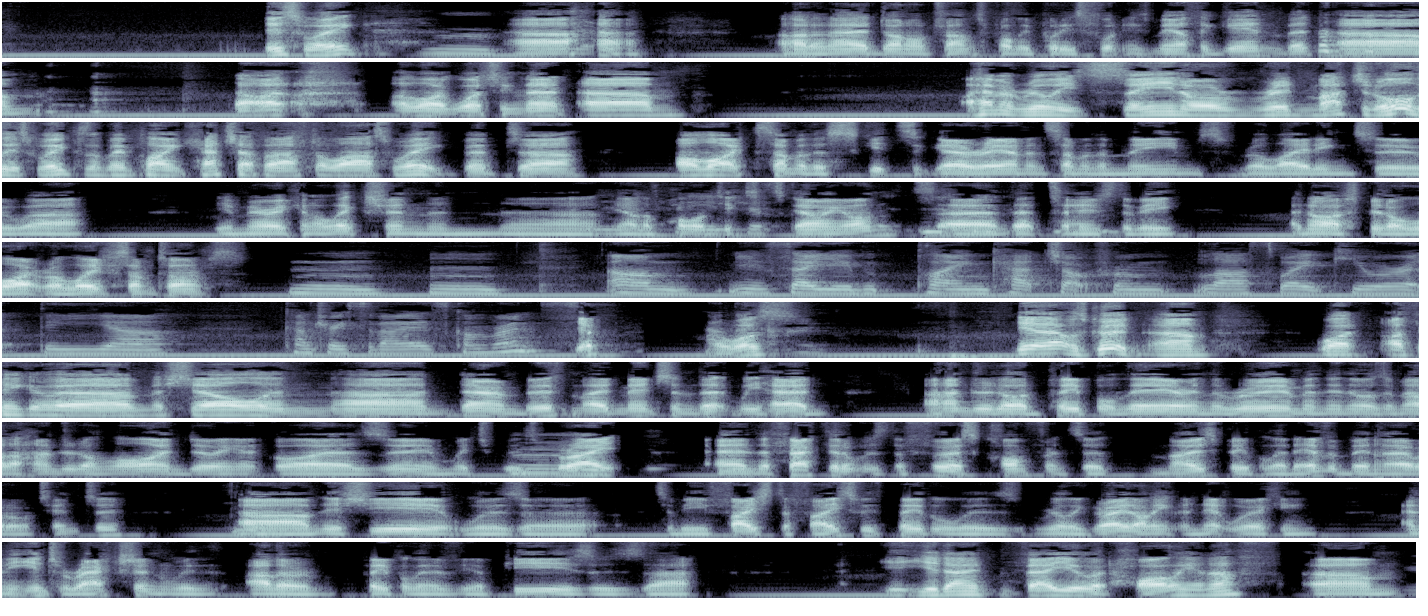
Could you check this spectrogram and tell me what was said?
This week, mm. uh, I don't know. Donald Trump's probably put his foot in his mouth again, but um, I I like watching that. Um, I haven't really seen or read much at all this week because I've been playing catch up after last week. But uh, I like some of the skits that go around and some of the memes relating to uh, the American election and uh, yeah, you know the politics that's going on. So that seems to be a nice bit of light relief sometimes. Mm, mm. Um, you say you're playing catch up from last week. You were at the uh, Country Surveyors Conference. Yep, How'd I was. Yeah, that was good. Um, what I think uh, Michelle and uh, Darren Booth made mention that we had a hundred odd people there in the room, and then there was another hundred online doing it via Zoom, which was mm. great. And the fact that it was the first conference that most people had ever been able to attend to um, this year was uh, to be face to face with people was really great. I think the networking and the interaction with other people of your peers is uh, you, you, don't value it highly enough. Um,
